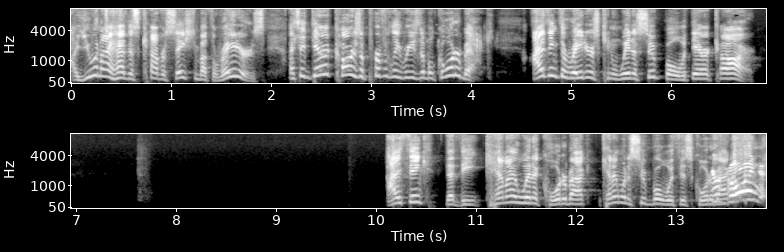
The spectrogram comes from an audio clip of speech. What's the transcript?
Uh, you and I had this conversation about the Raiders. I said Derek Carr is a perfectly reasonable quarterback. I think the Raiders can win a Super Bowl with Derek Carr. I think that the can I win a quarterback? Can I win a Super Bowl with this quarterback? You're going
